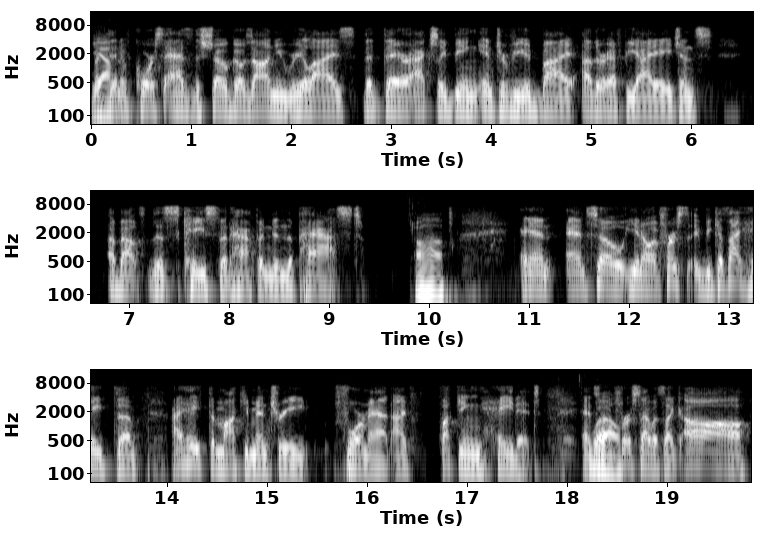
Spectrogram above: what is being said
But Yeah. then, of course, as the show goes on, you realize that they're actually being interviewed by other FBI agents about this case that happened in the past Uh huh. and and so you know at first because i hate the i hate the mockumentary format i fucking hate it. And so at first i was like oh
